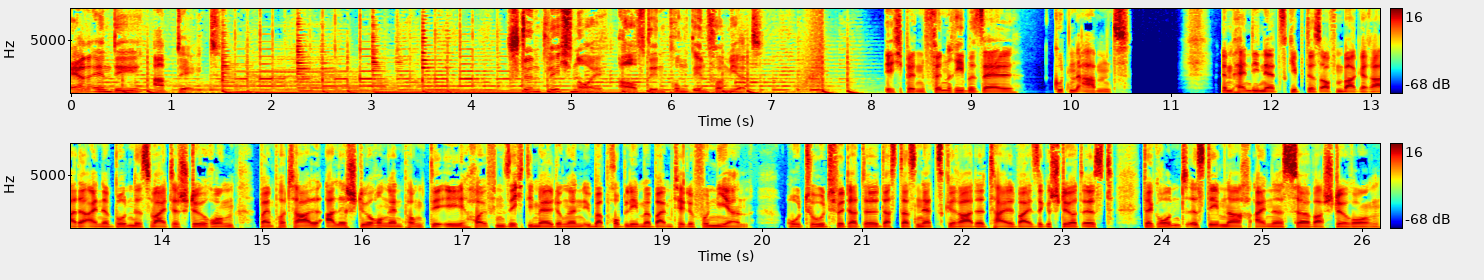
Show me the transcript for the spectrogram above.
RND Update. Stündlich neu. Auf den Punkt informiert. Ich bin Finn Riebesell. Guten Abend. Im Handynetz gibt es offenbar gerade eine bundesweite Störung. Beim Portal allestörungen.de häufen sich die Meldungen über Probleme beim Telefonieren. O2 twitterte, dass das Netz gerade teilweise gestört ist. Der Grund ist demnach eine Serverstörung.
